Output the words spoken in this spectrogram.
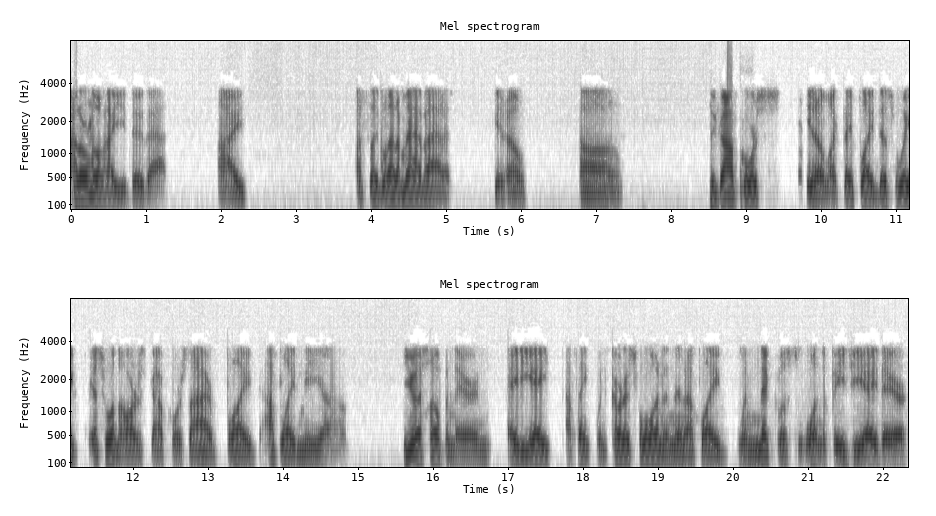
I don't know how you do that. I I said let them have at it. You know, uh, the golf course. You know, like they played this week. It's one of the hardest golf courses I ever played. I played in the uh, U.S. Open there, and 88, I think, when Curtis won, and then I played when Nicklaus won the PGA there.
